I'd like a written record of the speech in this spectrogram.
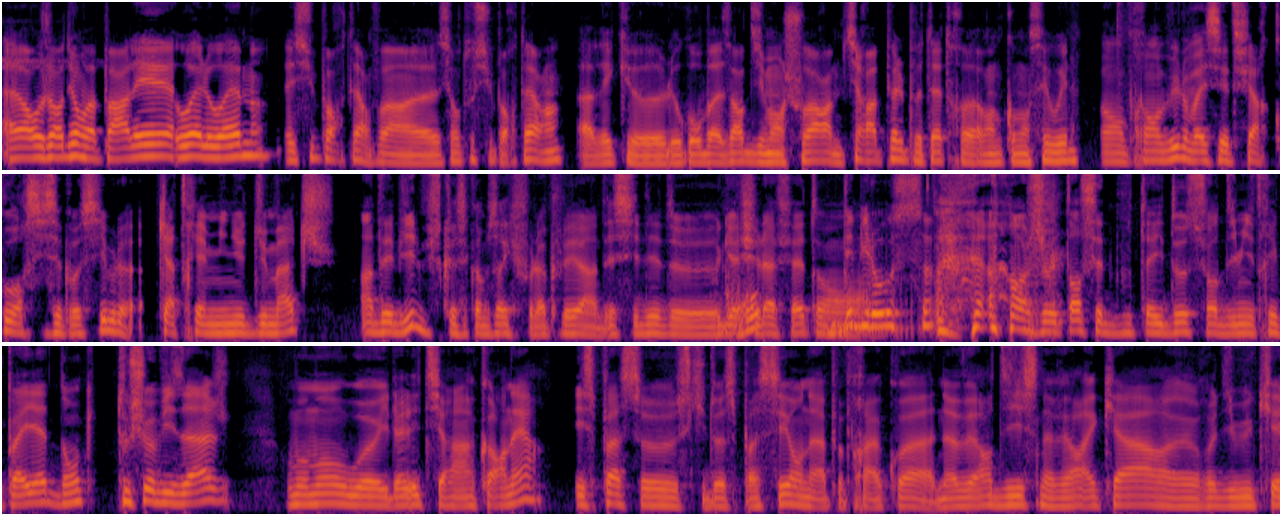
Alors aujourd'hui, on va parler OLOM, les supporters, enfin euh, surtout supporters, hein, avec euh, le gros bazar dimanche soir. Un petit rappel peut-être euh, avant de commencer, Will. En préambule, on va essayer de faire court si c'est possible. Quatrième minute du match. Un débile, puisque c'est comme ça qu'il faut l'appeler, a décidé de gâcher la fête en, Débilos. en jetant cette bouteille d'eau sur Dimitri Payet, donc touché au visage au moment où euh, il allait tirer un corner. Il se passe euh, ce qui doit se passer. On est à peu près à quoi? À 9h10, 9h15. Euh, Rudy Buquet,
